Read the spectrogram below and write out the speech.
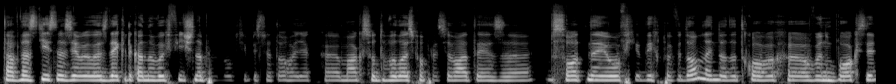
Та в нас дійсно з'явилось декілька нових фіч на продукті після того, як е, Максу довелось попрацювати з сотнею вхідних повідомлень додаткових е, в інбоксі.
